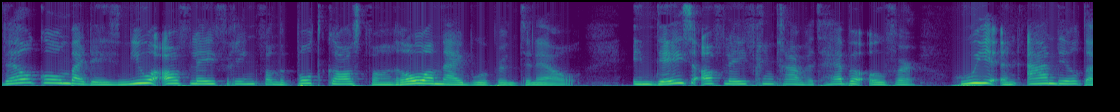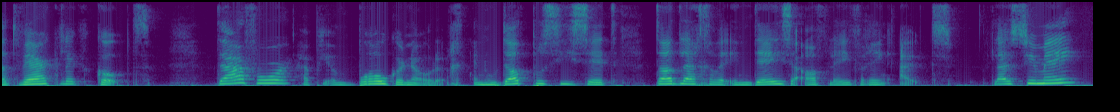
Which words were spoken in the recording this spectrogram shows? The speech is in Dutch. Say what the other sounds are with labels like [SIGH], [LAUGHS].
Welkom bij deze nieuwe aflevering van de podcast van roannijboer.nl. In deze aflevering gaan we het hebben over hoe je een aandeel daadwerkelijk koopt. Daarvoor heb je een broker nodig en hoe dat precies zit, dat leggen we in deze aflevering uit. Luister je mee?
